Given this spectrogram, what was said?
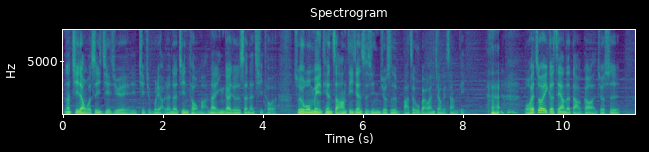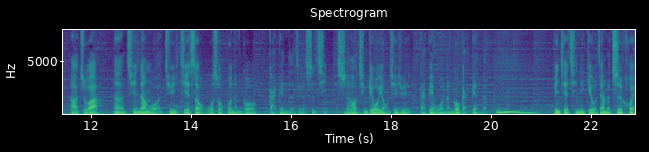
那既然我自己解决也解决不了，人的尽头嘛，那应该就是神的起头了。所以我每天早上第一件事情就是把这五百万交给上帝。我会做一个这样的祷告，就是啊，主啊，嗯、呃，请让我去接受我所不能够。改变的这个事情，然后请给我勇气去改变我能够改变的，嗯，并且请你给我这样的智慧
